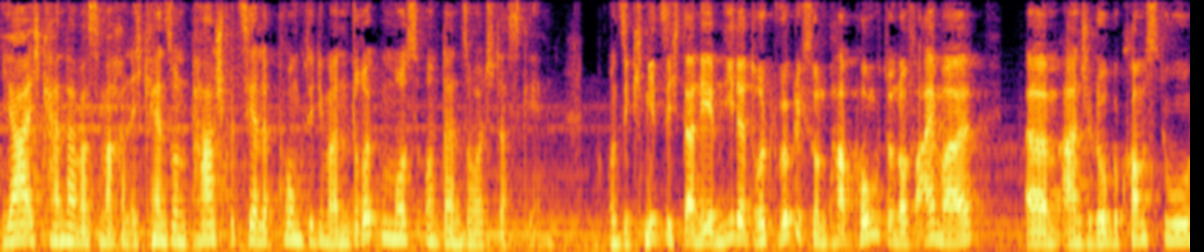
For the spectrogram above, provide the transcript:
Ja, ich kann da was machen. Ich kenne so ein paar spezielle Punkte, die man drücken muss und dann sollte das gehen. Und sie kniet sich daneben nieder, drückt wirklich so ein paar Punkte und auf einmal, ähm, Angelo, bekommst du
